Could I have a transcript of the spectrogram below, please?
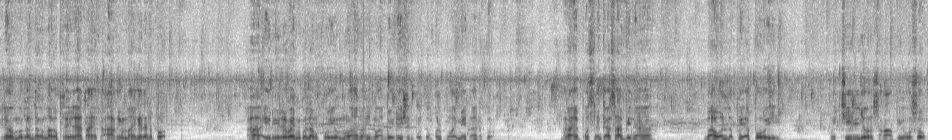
Hello, magandang umaga po lahat. Ang aking mga na po. Ah, i-rewind ko lang po yung mga ano, yung mga violation po tungkol po kay Metano po. Marami po sa nagkasabi na bawal daw po yung apoy, kutsilyo, saka po yung usok.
